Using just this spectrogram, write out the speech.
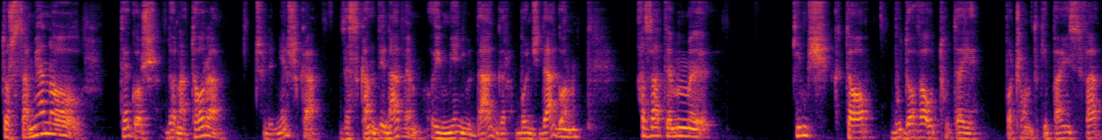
utożsamiano tegoż donatora, czyli Mieszka, ze Skandynawem o imieniu Dagr bądź Dagon, a zatem y, kimś, kto budował tutaj początki państwa,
